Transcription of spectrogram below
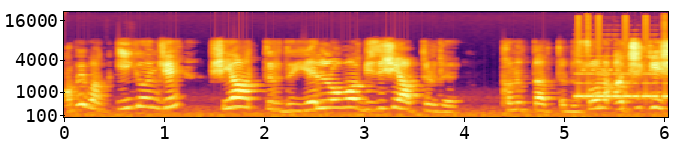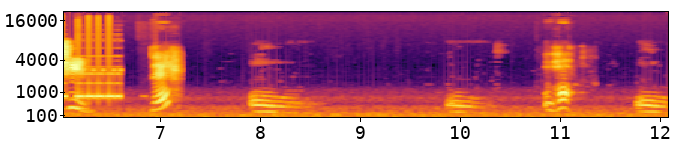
Abi bak ilk önce şeyi attırdı. Yellow'a bizi şey yaptırdı. Kanıtlattırdı. Sonra açık yeşil. Ne? Oo. Oo. Oha. Oo.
